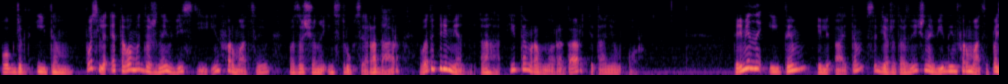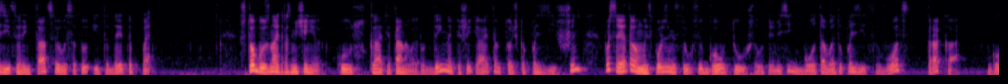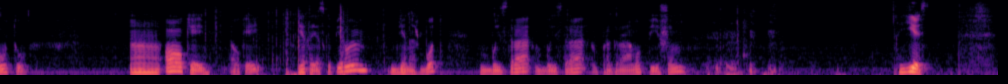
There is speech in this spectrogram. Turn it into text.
object item. После этого мы должны ввести информацию, возвращенную инструкцией радар, в эту переменную. Ага, item равно радар titanium or. Переменная item или item содержит различные виды информации, позицию, ориентацию, высоту и т.д. и т.п. Чтобы узнать размещение куска титановой руды, напишите item.position. После этого мы используем инструкцию goTo, чтобы переместить бота в эту позицию. Вот строка goTo. Окей, окей. Это я скопирую. Где наш бот? Быстро, быстро программу пишем. Есть.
